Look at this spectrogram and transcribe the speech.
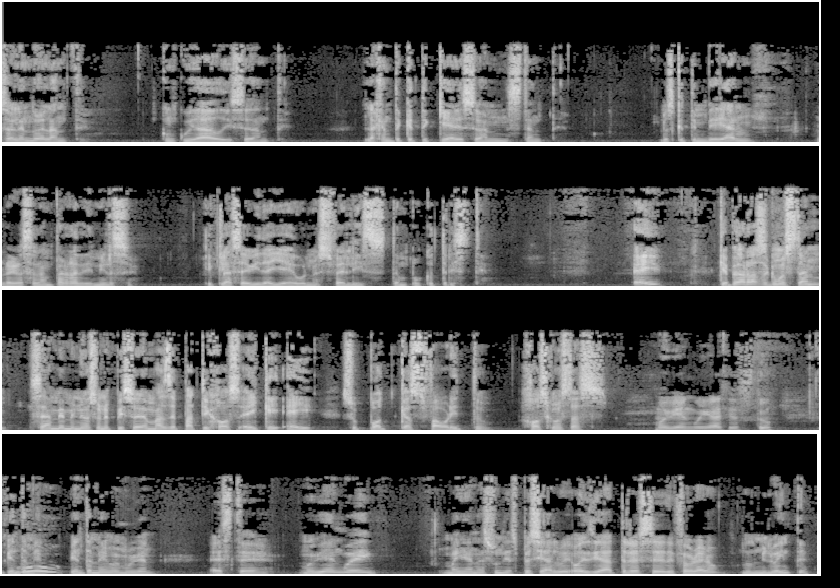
saliendo adelante. Con cuidado, dice Dante. La gente que te quiere se va en un instante. Los que te envidiaron regresarán para redimirse. ¿Qué clase de vida llevo? No es feliz, tampoco triste. Hey, qué pedo raza, ¿cómo están? Sean bienvenidos a un episodio más de Patty Hoss, a.k.a. su podcast favorito. Hoss, ¿cómo estás? Muy bien, güey, gracias. ¿Tú? Bien también, bien también, güey, muy bien. Este, muy bien, güey. Mañana es un día especial, güey. Hoy es día 13 de febrero 2020.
